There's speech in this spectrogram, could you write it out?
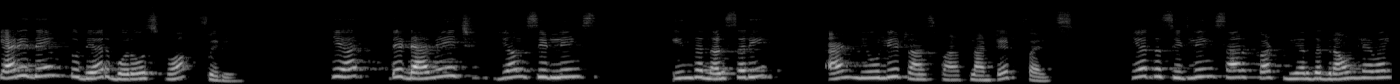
carry them to their burrows for feeding. Here, they damage young seedlings in the nursery and newly transplanted fields. Here, the seedlings are cut near the ground level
